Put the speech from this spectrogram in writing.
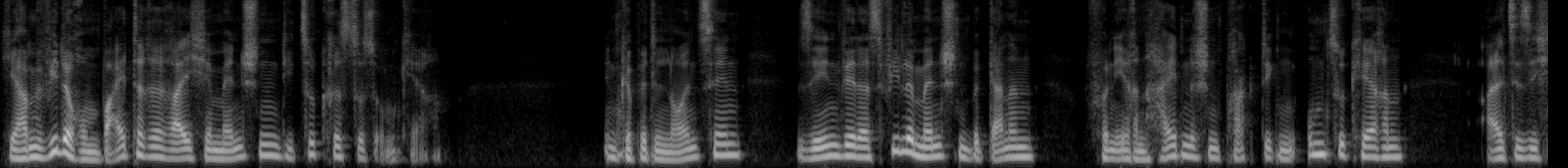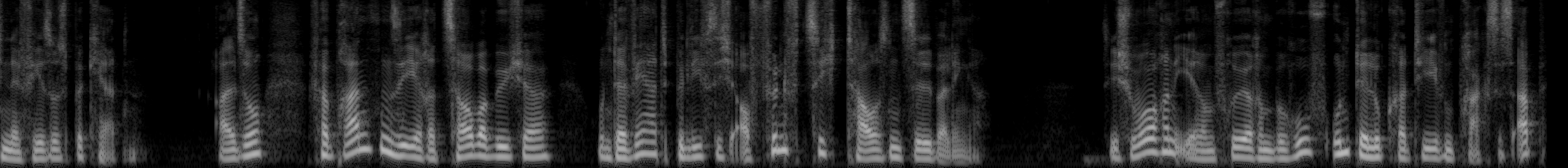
Hier haben wir wiederum weitere reiche Menschen, die zu Christus umkehren. In Kapitel 19 sehen wir, dass viele Menschen begannen, von ihren heidnischen Praktiken umzukehren, als sie sich in Ephesus bekehrten. Also verbrannten sie ihre Zauberbücher und der Wert belief sich auf 50.000 Silberlinge. Sie schworen ihrem früheren Beruf und der lukrativen Praxis ab,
